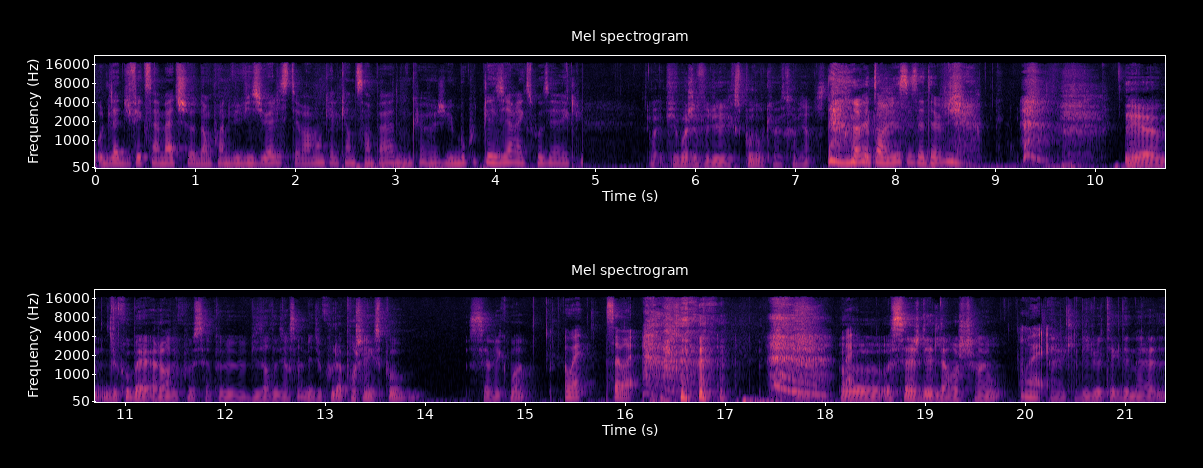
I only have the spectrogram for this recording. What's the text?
au-delà du fait que ça matche d'un point de vue visuel, c'était vraiment quelqu'un de sympa. Donc euh, j'ai eu beaucoup de plaisir à exposer avec lui. Ouais, puis moi j'ai vu l'expo, donc euh, très bien. tant mieux si ça t'a plu. et du coup, bah, alors du coup, c'est un peu bizarre de dire ça, mais du coup, la prochaine expo, c'est avec moi. Ouais, c'est vrai. au, CHD de La Roche-sur-Yon, avec la Bibliothèque des Malades.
